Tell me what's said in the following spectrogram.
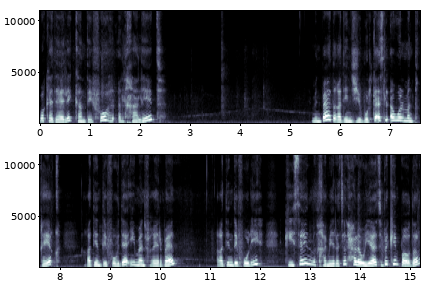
وكذلك كنضيفوه الخليط. من بعد غادي نجيبو الكأس الأول من الدقيق غادي نضيفوه دائما في غربال غادي نضيفو ليه كيسين من خميرة الحلويات بيكين باودر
